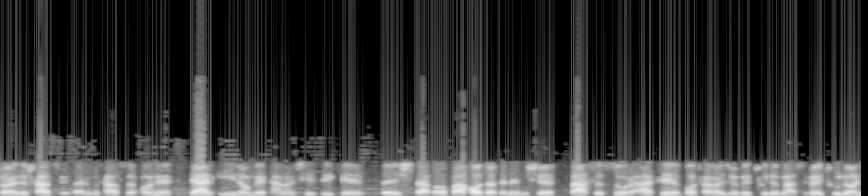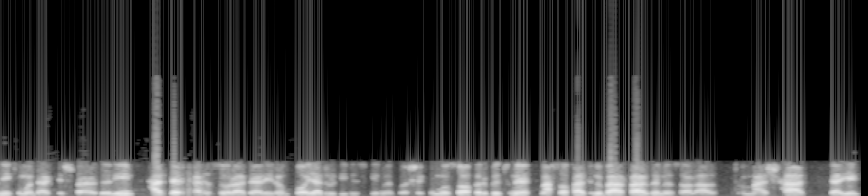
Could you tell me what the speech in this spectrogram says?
شاهدش هستیم. ولی متاسفانه در ایران به تنها چیزی که بهش در بها داده نمیشه بحث سرعت با توجه به طول مسیرهای طولانی که ما در کشور داریم. حداقل سرعت در ایران باید رو 200 کیلومتر باشه که مسافر بتونه مسافتی که بر فرض مثال از مشهد در یک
